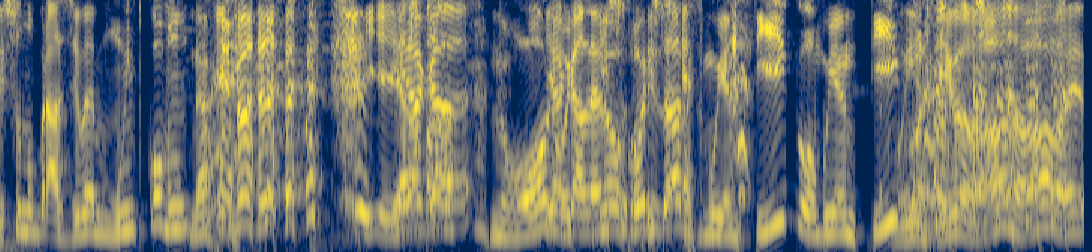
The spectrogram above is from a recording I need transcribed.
Isso no Brasil é muito comum. Não. E, E ela a falava, ga- não, e a galera isso, horrorizada. Isso é muito antigo, muito antigo. Muito antigo, não, não. mas-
